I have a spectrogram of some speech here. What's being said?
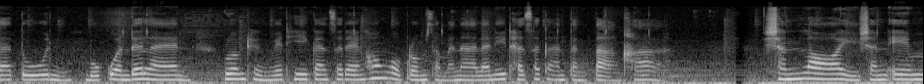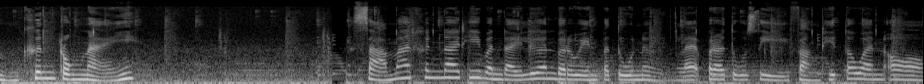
การ์ตูน บุ๊กวันเดอร์แลนด์ รวมถึงเวทีการแสดงห้องอบรมสัมมนาและนิทรรศการต่างๆ ค่ะ ชั้นลอย ชั้น M ขึ้นตรงไหน สามารถขึ้นได้ที่บันไดเลื่อนบริเวณประตู 1 และประตู 4 ฝั่งทิศตะวันออก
